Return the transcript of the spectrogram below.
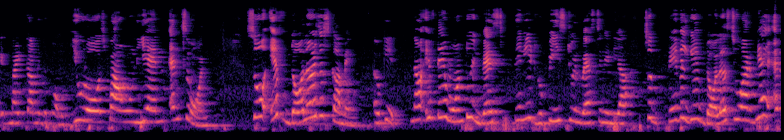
it might come in the form of euros pound yen and so on so if dollars is coming okay now if they want to invest they need rupees to invest in india. So they will give dollars to rbi and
